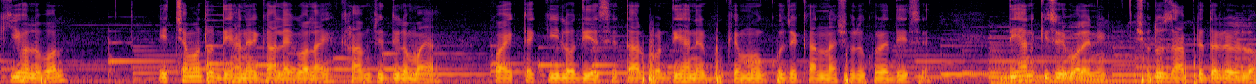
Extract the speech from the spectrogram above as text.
কি হলো বল? ইচ্ছা মতো দিহানের গালে গলায় খামচে দিল মায়া। কয়েকটা কিলো দিয়েছে, তারপর দিহানের বুকে মুখ গুজে কান্না শুরু করে দিয়েছে। দিহান কিছুই বলেনি, শুধু ঝাপটে ধরে রইল।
